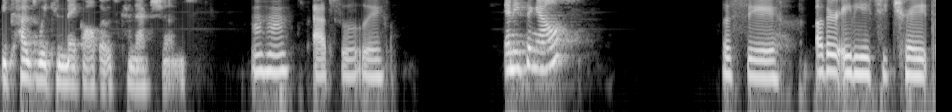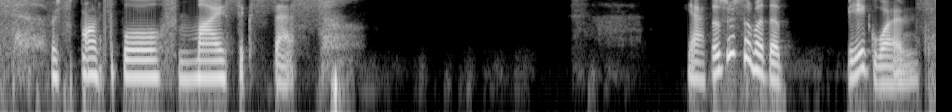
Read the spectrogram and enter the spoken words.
because we can make all those connections. Mm-hmm. Absolutely. Anything else? Let's see. Other ADHD traits responsible for my success. Yeah, those are some of the big ones.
